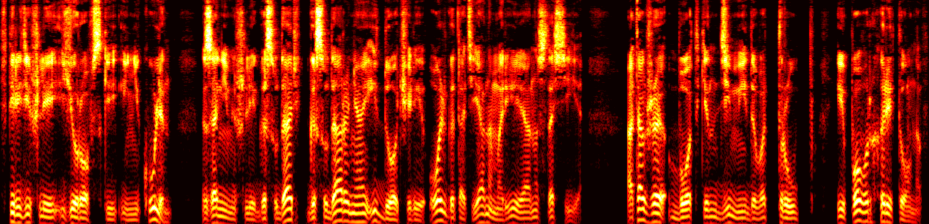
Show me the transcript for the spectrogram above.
Впереди шли Юровский и Никулин, за ними шли государь, государыня и дочери Ольга, Татьяна, Мария и Анастасия, а также Боткин, Демидова, Труп и повар Харитонов.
